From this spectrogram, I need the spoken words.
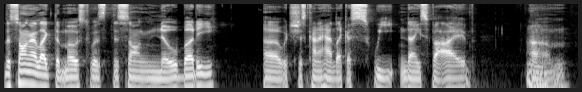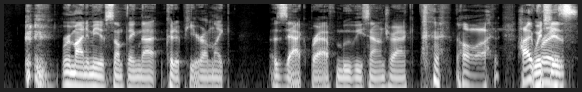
the song I liked the most was the song "Nobody," uh, which just kind of had like a sweet, nice vibe. Mm-hmm. Um, reminded me of something that could appear on like a Zach Braff movie soundtrack, Oh, uh, high which praise.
